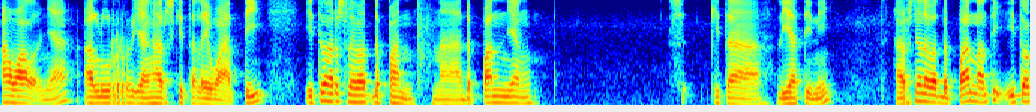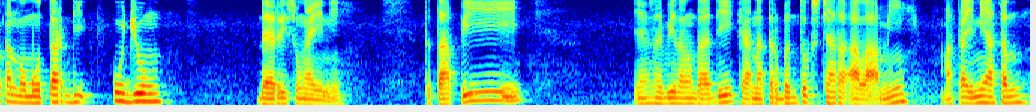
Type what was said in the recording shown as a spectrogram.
Awalnya alur yang harus kita lewati itu harus lewat depan. Nah, depan yang kita lihat ini harusnya lewat depan nanti itu akan memutar di ujung dari sungai ini. Tetapi yang saya bilang tadi karena terbentuk secara alami, maka ini akan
